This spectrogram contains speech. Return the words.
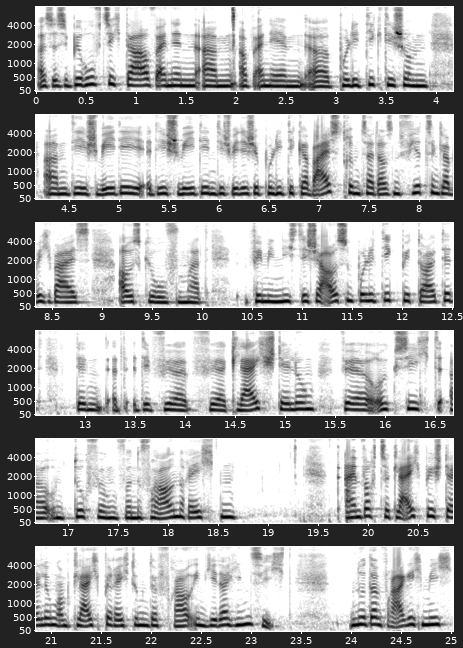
Also sie beruft sich da auf, einen, ähm, auf eine äh, Politik, die schon ähm, die, Schwede, die Schwedin, die schwedische Politiker Wallström 2014, glaube ich, war es, ausgerufen hat. Feministische Außenpolitik bedeutet den, die für, für Gleichstellung, für Rücksicht äh, und Durchführung von Frauenrechten einfach zur Gleichbestellung und Gleichberechtigung der Frau in jeder Hinsicht. Nur dann frage ich mich,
